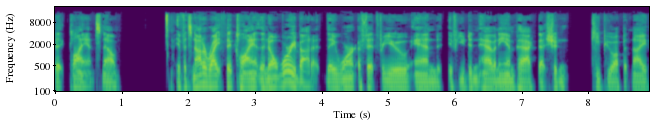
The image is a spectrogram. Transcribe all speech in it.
fit clients. Now, if it's not a right fit client, then don't worry about it. They weren't a fit for you. And if you didn't have any impact, that shouldn't keep you up at night.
